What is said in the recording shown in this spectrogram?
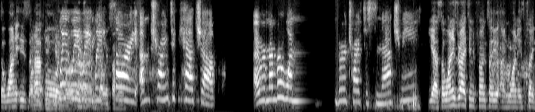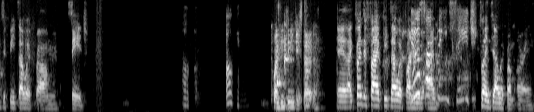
The one is One on. Wait, wait, wait, wait. Sorry, I'm trying to catch up. I remember one bird tried to snatch me. Yeah, so one is right in front of you and one is 20 feet away from Sage. Okay. 20 feet, you said. Yeah, like 25 feet away from Do you and something, Sage. 20 away from Orin.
